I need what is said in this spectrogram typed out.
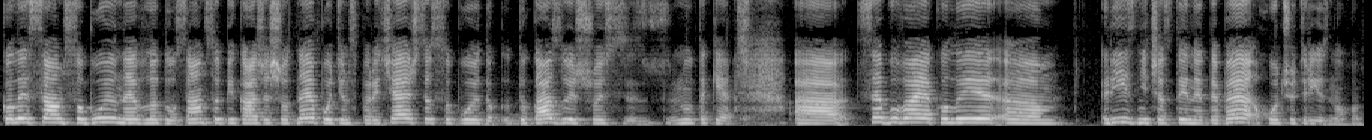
коли сам собою не владу, сам собі кажеш одне, потім сперечаєшся з собою, доказуєш щось, ну таке. Це буває, коли. Різні частини тебе хочуть різного.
